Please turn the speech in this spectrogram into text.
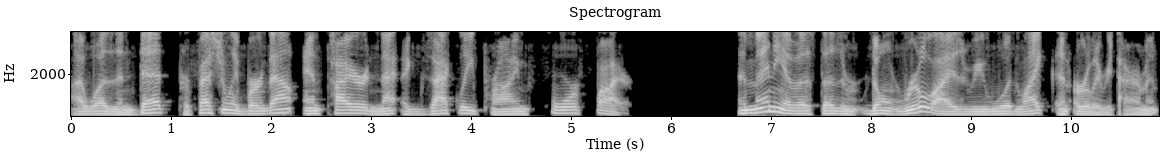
I was in debt, professionally burned out, and tired, not exactly primed for fire. And many of us doesn't don't realize we would like an early retirement.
